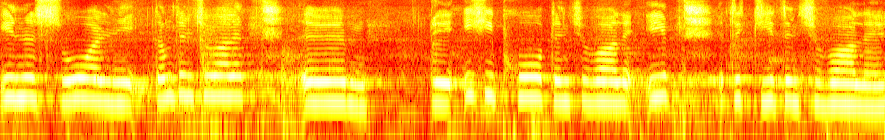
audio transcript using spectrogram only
і не сольні. Там танцювали. Е, І хіп-хоп танцювали, і такі танцювали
